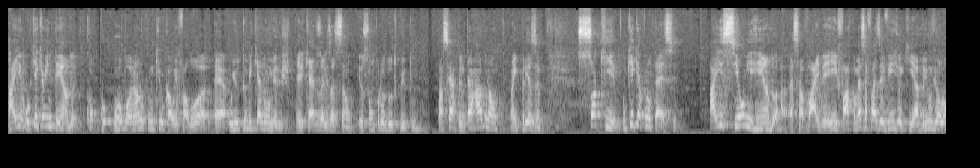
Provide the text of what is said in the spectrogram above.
Aí o que, que eu entendo? Co corroborando com o que o Cauê falou, é, o YouTube quer números, ele quer visualização. Eu sou um produto pro YouTube. Tá certo, ele não tá errado não, é uma empresa. Só que o que, que acontece? Aí se eu me rendo a essa vibe aí, começa a fazer vídeo aqui, abrir um violão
